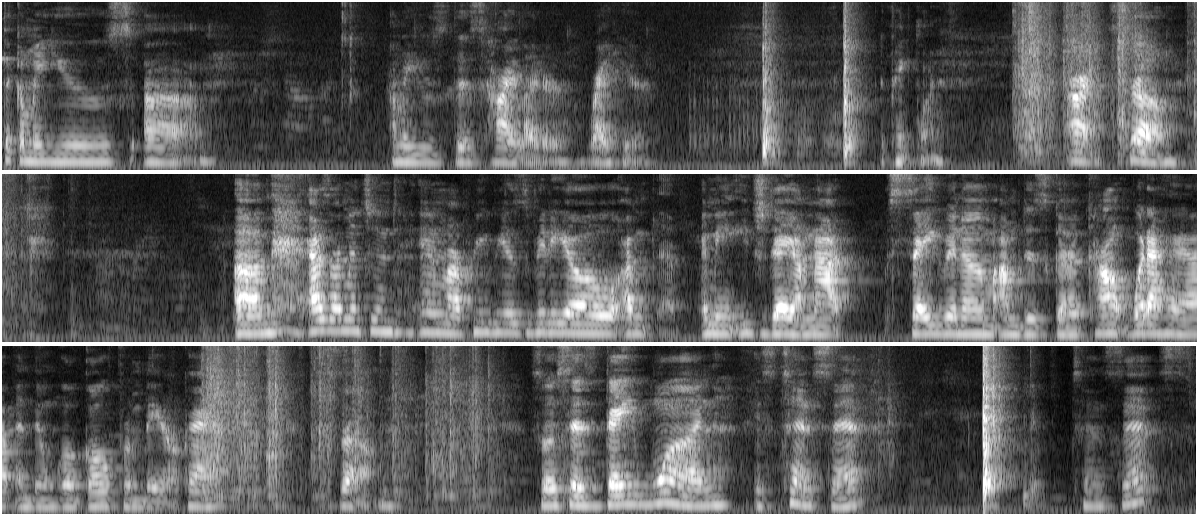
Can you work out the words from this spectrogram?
think I'm going to use... Uh, I'm going to use this highlighter right here. The pink one. Alright, so um, as I mentioned in my previous video, I'm, I mean, each day I'm not saving them. I'm just going to count what I have and then we'll go from there, okay? So, so it says day one is 10 cent. 10 cents.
